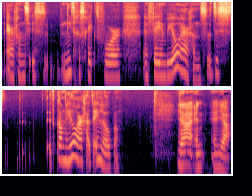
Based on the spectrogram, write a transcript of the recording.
ergens, is niet geschikt voor een VMBO ergens. Het, is, het kan heel erg uiteenlopen. Ja, en, en ja,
